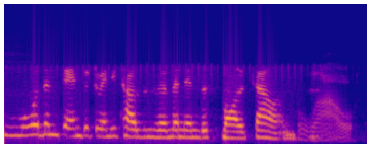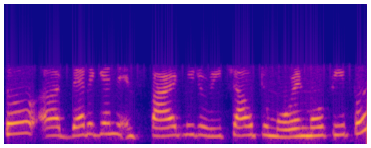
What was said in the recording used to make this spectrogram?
more than ten to twenty thousand women in the small town. Wow! So uh, that again inspired me to reach out to more and more people.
